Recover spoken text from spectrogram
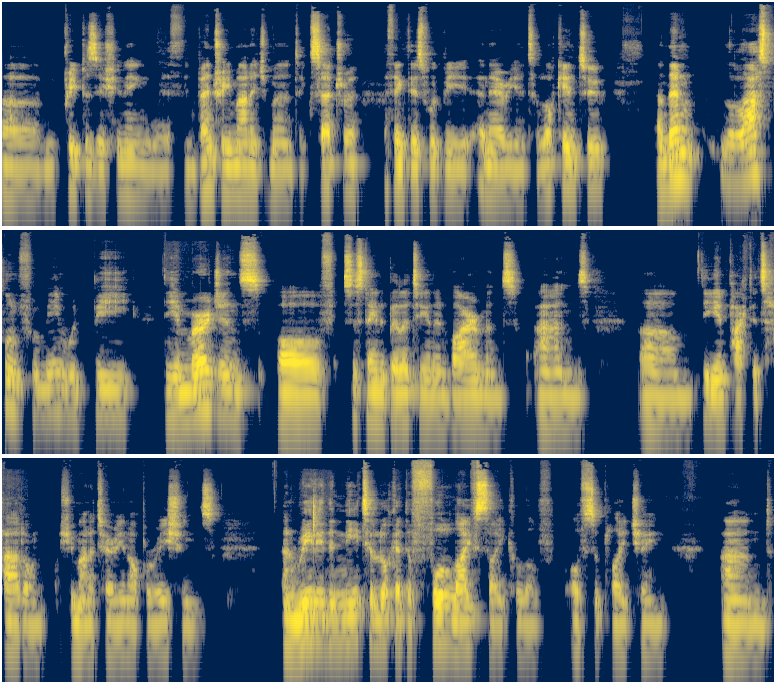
um, pre-positioning with inventory management, etc. I think this would be an area to look into. And then the last one for me would be the emergence of sustainability and environment and um, the impact it's had on humanitarian operations, and really the need to look at the full life cycle of, of supply chain and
